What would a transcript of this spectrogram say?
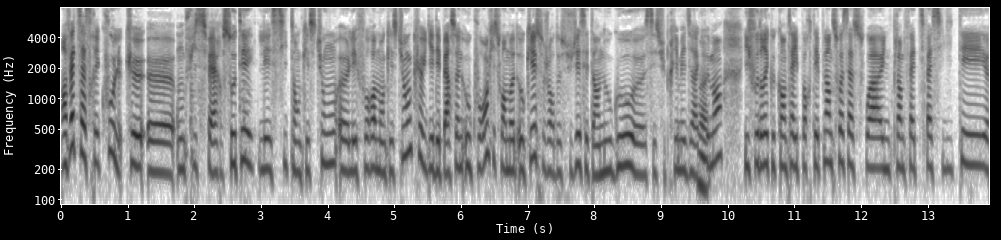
En fait, ça serait cool que euh, on puisse faire sauter les sites en question, euh, les forums en question, qu'il y ait des personnes au courant qui soient en mode OK, ce genre de sujet, c'est un no-go, euh, c'est supprimé directement. Il faudrait que quand tu ailles porter plainte, soit ça soit une plainte fa- facilitée. euh,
